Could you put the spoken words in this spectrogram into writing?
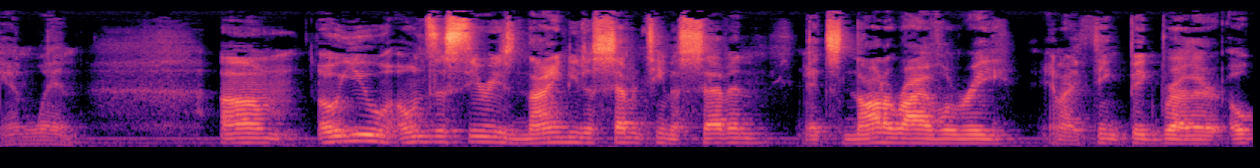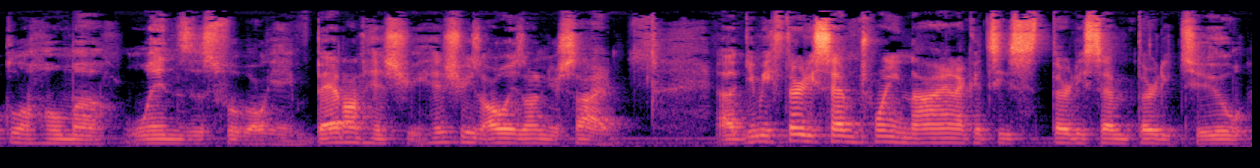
and win. Um, OU owns this series 90 to 17 to 7. It's not a rivalry, and I think Big Brother Oklahoma wins this football game. Bet on history. History is always on your side. Uh, give me 37 29. I could see 37 32.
